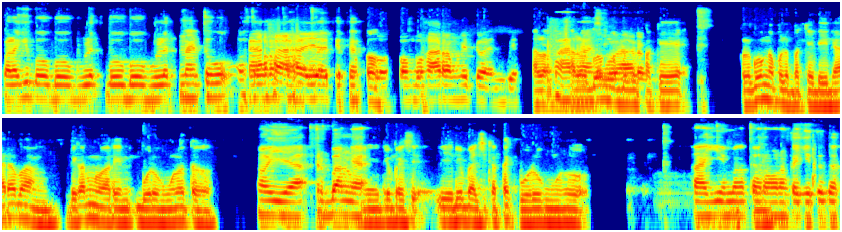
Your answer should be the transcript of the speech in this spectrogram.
apalagi bau-bau bulat bau-bau bulat nah itu Iya, kampret gitu. Oh. Combo haram itu anjir. Kalau kalau gue nggak boleh pakai kalau gue nggak boleh pakai di darah bang, dia kan ngeluarin burung mulu tuh. oh iya terbang ya dia basic, ya, dia basic attack burung mulu. ah iya emang tuh orang-orang kayak gitu tuh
